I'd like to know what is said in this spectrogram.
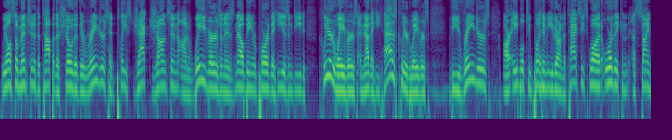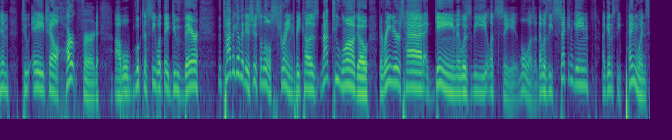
We also mentioned at the top of the show that the Rangers had placed Jack Johnson on waivers, and it is now being reported that he is indeed cleared waivers. And now that he has cleared waivers, the Rangers are able to put him either on the taxi squad or they can assign him to AHL Hartford. Uh, we'll look to see what they do there the topic of it is just a little strange because not too long ago, the Rangers had a game. It was the, let's see, what was it? That was the second game against the Penguins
